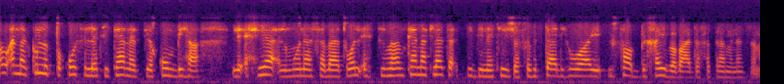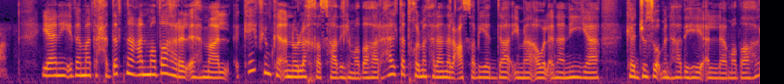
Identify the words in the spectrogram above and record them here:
أو أن كل الطقوس التي كانت يقوم بها لإحياء المناسبات والاهتمام كانت لا تأتي بنتيجة فبالتالي هو يصاب بخيبة بعد فترة من الزمن يعني إذا ما تحدثنا عن مظاهر الإهمال كيف يمكن أن نلخص هذه المظاهر؟ هل تدخل مثلا العصبية الدائمة أو الأنانية كجزء من هذه المظاهر؟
